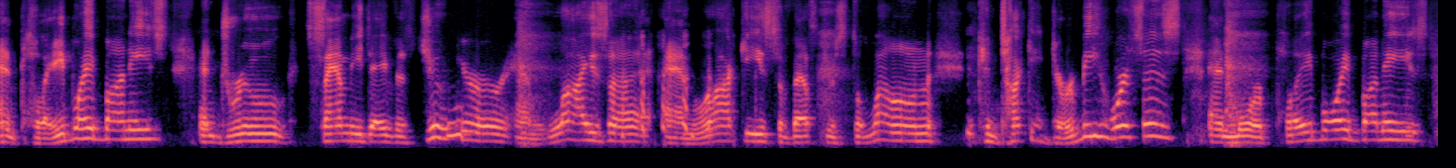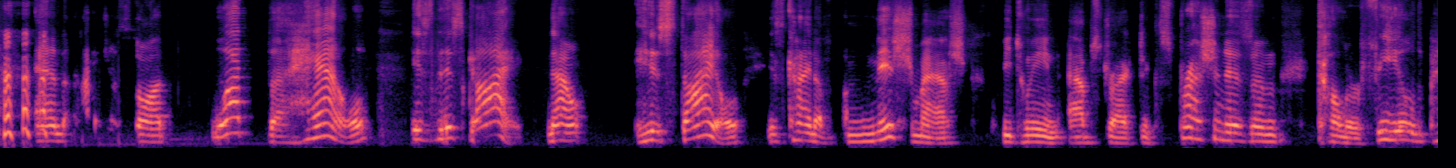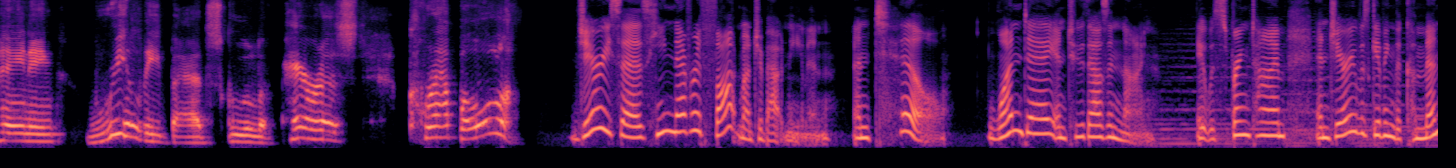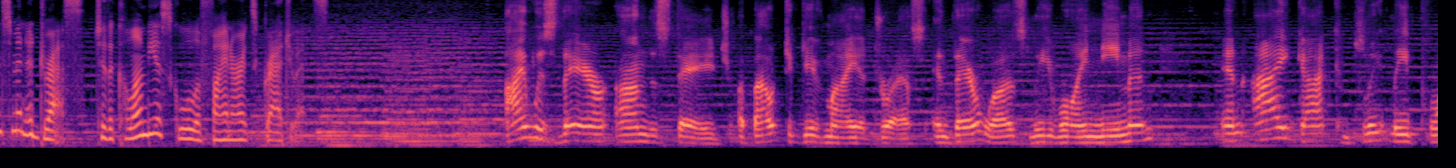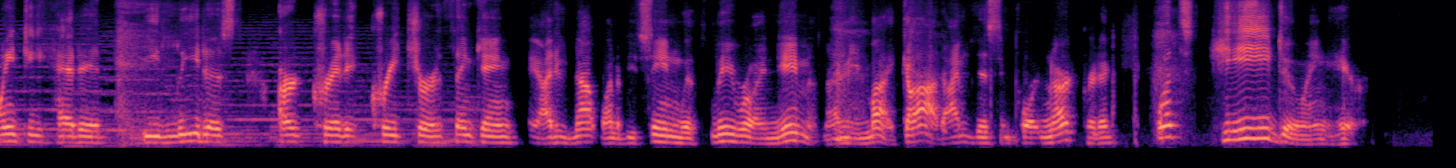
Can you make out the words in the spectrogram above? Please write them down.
and Playboy bunnies and drew Sammy Davis Jr. and Liza and Rocky Sylvester Stallone, Kentucky Derby horses and more Playboy bunnies. and I just thought, what the hell is this guy? Now, his style is kind of a mishmash between abstract expressionism, color field painting, really bad school of Paris, crapola. Jerry says he never thought much about Neiman until one day in 2009. It was springtime, and Jerry was giving the commencement address to the Columbia School of Fine Arts graduates. I was there on the stage about to give my address, and there was Leroy Neiman. And I got completely pointy headed, elitist art critic creature thinking, "Hey, I do not want to be seen with Leroy Neiman. I mean, my God, I'm this important art critic. What's he doing here?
